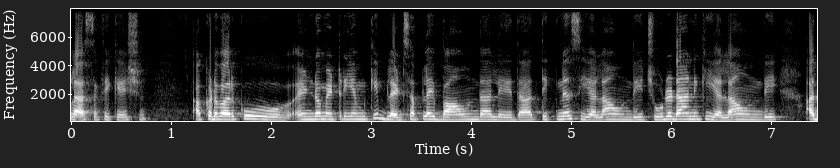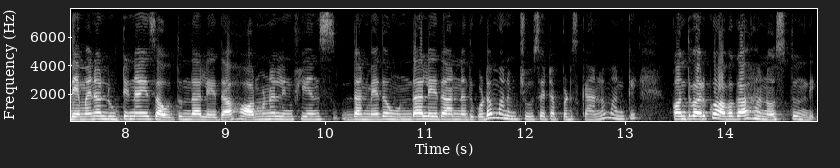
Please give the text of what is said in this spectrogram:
క్లాసిఫికేషన్ అక్కడ వరకు ఎండోమెట్రియంకి బ్లడ్ సప్లై బాగుందా లేదా? థిక్నెస్ ఎలా ఉంది? చూడడానికి ఎలా ఉంది? అదేమైనా లూటినైజ్ అవుతుందా లేదా? హార్మోనల్ ఇన్ఫ్లుయెన్స్ దాని మీద ఉందా లేదా అన్నది కూడా మనం చూసేటప్పుడు స్కాన్లో మనకి కొంతవరకు అవగాహన వస్తుంది.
